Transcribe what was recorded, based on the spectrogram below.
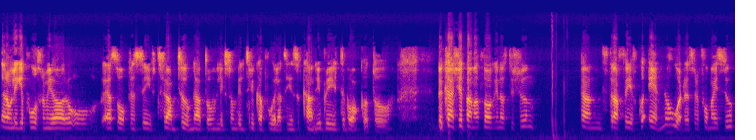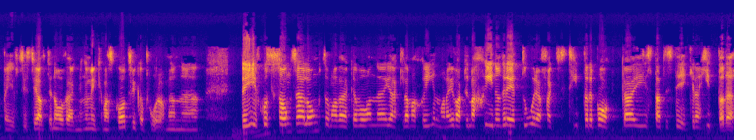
när de ligger på som de gör och är så offensivt framtunga att de liksom vill trycka på hela tiden så kan det ju bli lite bakåt. Och det kanske ett annat lag än Östersund kan straffa IFK ännu hårdare så det får man ju se upp med givetvis. Det är alltid en avvägning hur mycket man ska trycka på dem. Men eh, det är IFKs säsong så här långt och man verkar vara en eh, jäkla maskin. Man har ju varit en maskin under ett år. Jag faktiskt tittade baka i statistiken och hittade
